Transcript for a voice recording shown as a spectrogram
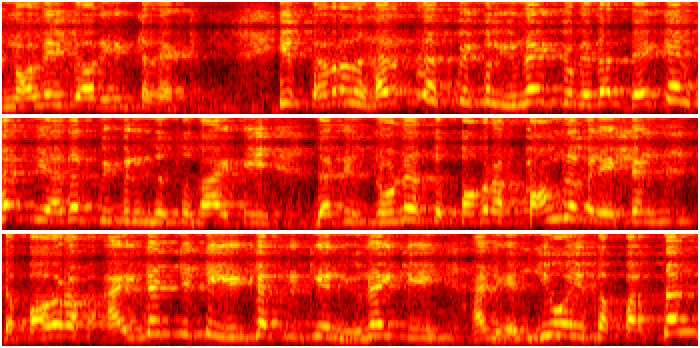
knowledge or intellect. If several helpless people unite together, they can help the other people in the society. That is known as the power of conglomeration, the power of identity, integrity and unity. And NGO is a person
